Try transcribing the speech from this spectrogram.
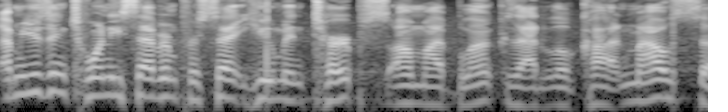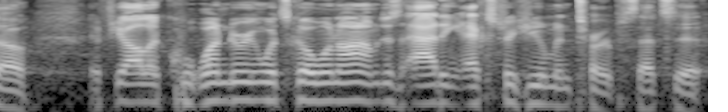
I'm using 27% human terps on my blunt because I had a little cotton mouth. So if y'all are wondering what's going on, I'm just adding extra human terps. That's it.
